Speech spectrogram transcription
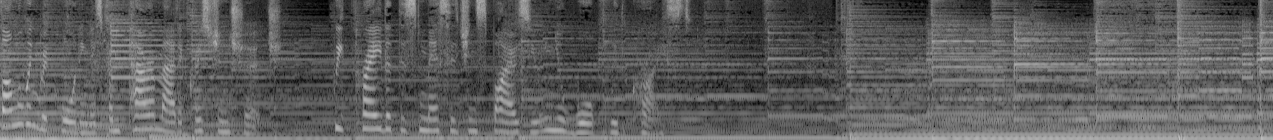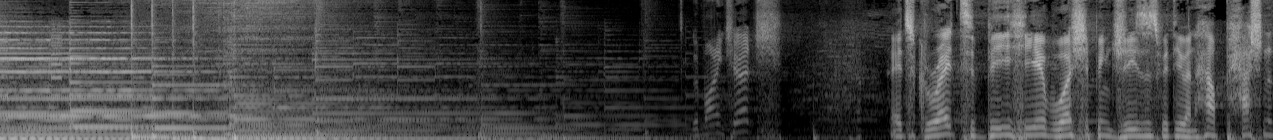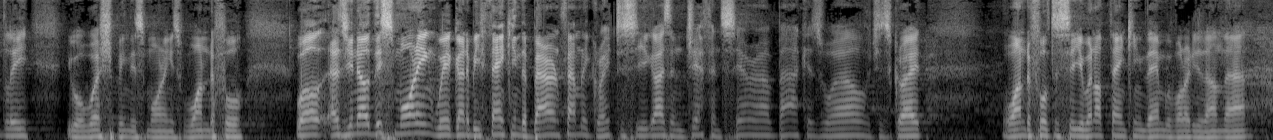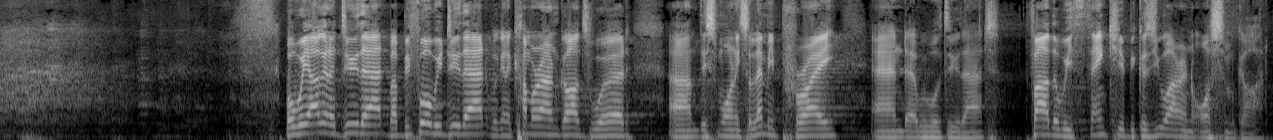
following recording is from Parramatta Christian Church. We pray that this message inspires you in your walk with Christ. Good morning, church. It's great to be here worshiping Jesus with you, and how passionately you are worshiping this morning is wonderful. Well, as you know, this morning we're going to be thanking the Barron family. Great to see you guys, and Jeff and Sarah back as well, which is great. Wonderful to see you. We're not thanking them, we've already done that. But we are going to do that. But before we do that, we're going to come around God's word um, this morning. So let me pray, and uh, we will do that. Father, we thank you because you are an awesome God.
